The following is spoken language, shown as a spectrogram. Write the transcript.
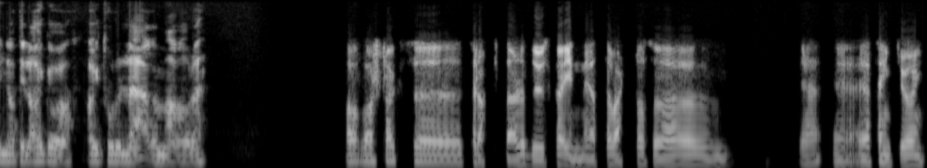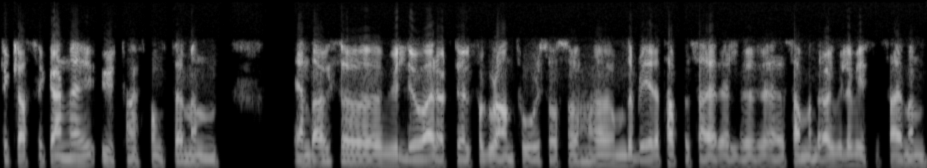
innad i laget, og jeg tror du lærer mer av det. Hva, hva slags uh, trakt er det du skal inn i etter hvert? Altså, jeg, jeg, tenker jo egentlig klassikerne i utgangspunktet, men en dag så vil det jo være aktuelt for Grand Tours også. Uh, om det blir etappeseier eller uh, sammendrag vil det vise seg. Men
